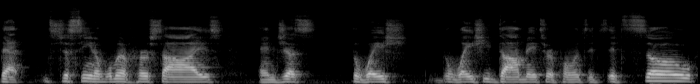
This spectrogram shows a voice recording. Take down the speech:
that it's just seeing a woman of her size and just the way she the way she dominates her opponents. It's it's so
